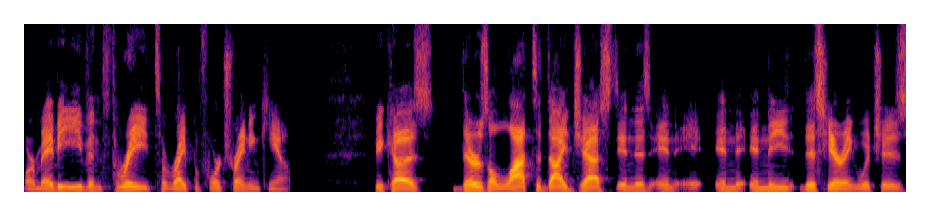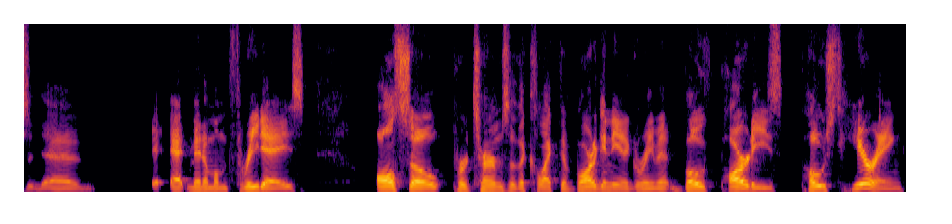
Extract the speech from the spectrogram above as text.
or maybe even three to right before training camp, because there's a lot to digest in this in in in the this hearing, which is uh, at minimum three days. Also, per terms of the collective bargaining agreement, both parties post hearing,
